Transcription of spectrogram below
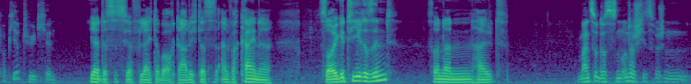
Papiertütchen. Ja, das ist ja vielleicht aber auch dadurch, dass es einfach keine Säugetiere sind, sondern halt Meinst du, das ist ein Unterschied zwischen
